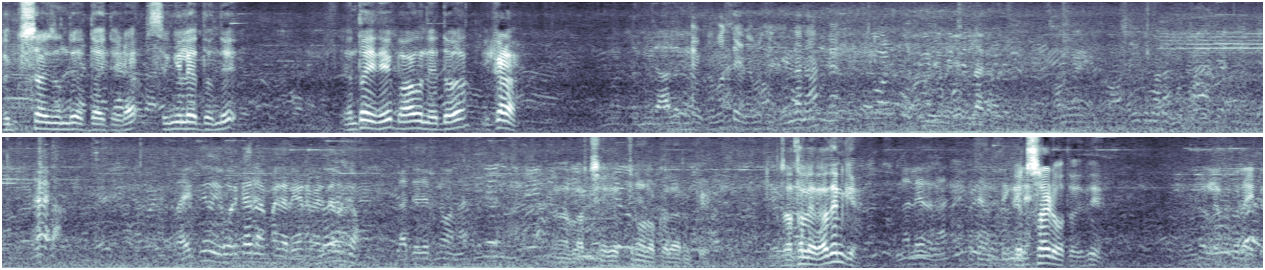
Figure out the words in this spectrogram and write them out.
బిగ్ సైజ్ ఉంది ఎద్దు అయితే ఇక్కడ సింగిల్ ఎద్దు ఉంది. ఎంత ఇది? బాగుంది ఎద్దు. ఇక్కడ? నమస్తే లక్ష చెప్తున్నాడు ఒక్కదానికి జతలేదా దీనికి? ఎట్ సైడ్ పోతుంది ఇది? Left right.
